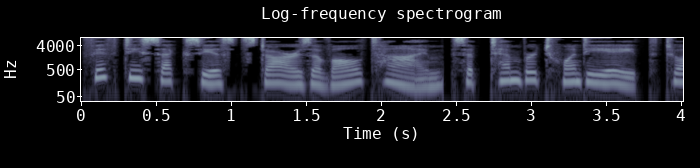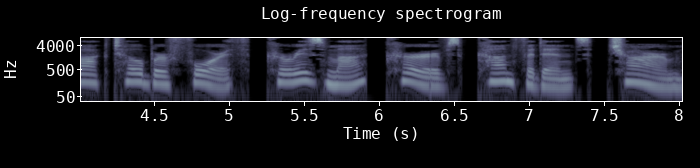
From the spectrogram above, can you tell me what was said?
50 Sexiest Stars of All Time September 28 to October 4, Charisma, Curves, Confidence, Charm.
